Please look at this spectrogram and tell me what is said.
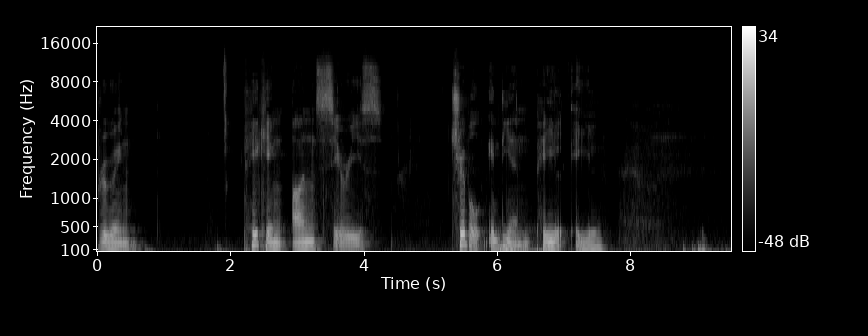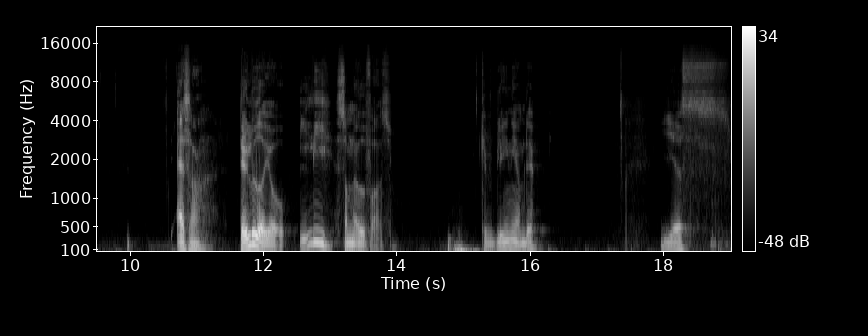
Brewing Picking on Series Triple Indian Pale Ale. Altså, det lyder jo lige som noget for os. Kan vi blive enige om det? Yes.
